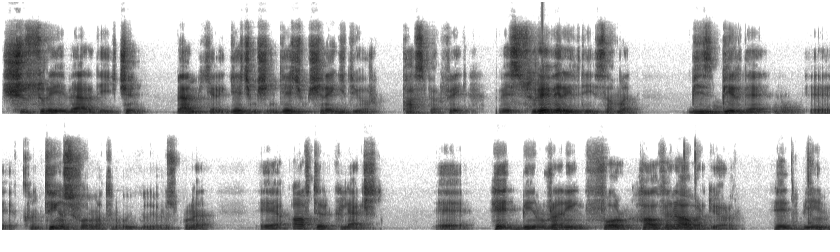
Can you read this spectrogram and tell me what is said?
Şu süreyi verdiği için ben bir kere geçmişin geçmişine gidiyorum. past perfect ve süre verildiği zaman biz bir de e, continuous formatını uyguluyoruz buna. E, after Claire e, had been running for half an hour diyorum. Had been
